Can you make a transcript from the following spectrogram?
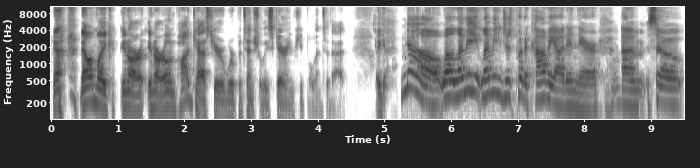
now now i'm like in our in our own podcast here we're potentially scaring people into that. Like no well let me let me just put a caveat in there. Mhm. um so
